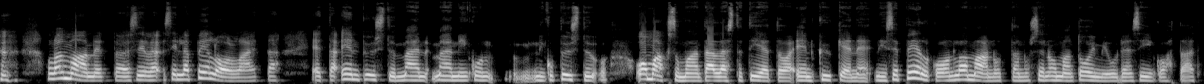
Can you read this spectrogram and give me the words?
lamaannettua sillä, sillä pelolla, että, että en pysty, mä en, mä en niin kuin, niin kuin pysty omaksumaan tällaista tietoa, en kykene, niin se pelko on lamaannuttanut sen oman toimijuuden siinä kohtaa, että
